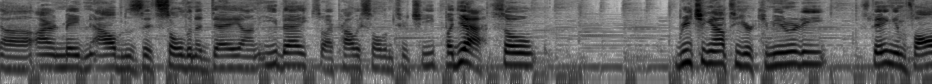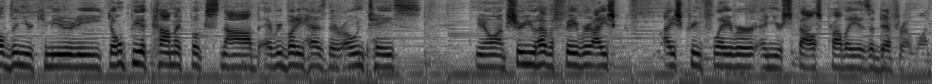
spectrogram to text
uh, Iron Maiden albums that sold in a day on eBay, so I probably sold them too cheap. But yeah, so reaching out to your community, staying involved in your community. Don't be a comic book snob. Everybody has their own tastes. You know, I'm sure you have a favorite ice, ice cream flavor and your spouse probably is a different one.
